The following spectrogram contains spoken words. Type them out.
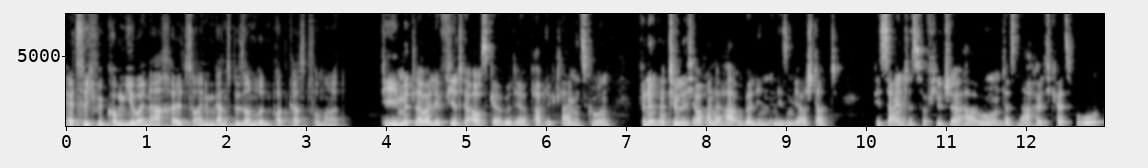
Herzlich willkommen hier bei Nachhalt zu einem ganz besonderen Podcast-Format. Die mittlerweile vierte Ausgabe der Public Climate School findet natürlich auch an der HU Berlin in diesem Jahr statt. Die Scientists for Future HU und das Nachhaltigkeitsbüro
